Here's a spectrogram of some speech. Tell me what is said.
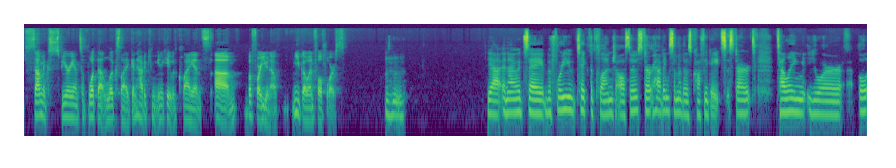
some experience of what that looks like and how to communicate with clients um, before, you know, you go in full force. Mm-hmm. Yeah, and I would say before you take the plunge, also start having some of those coffee dates. Start telling your uh,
